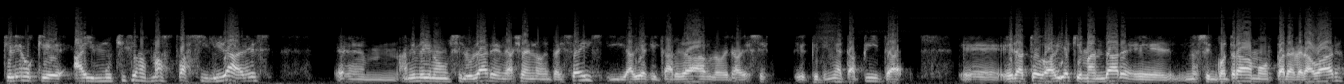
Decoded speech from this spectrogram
Creo que hay muchísimas más facilidades. Em, a mí me dieron un celular en, allá en el 96 y había que cargarlo, era ese que tenía tapita eh, era todo, había que mandar, eh, nos encontrábamos para grabar,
